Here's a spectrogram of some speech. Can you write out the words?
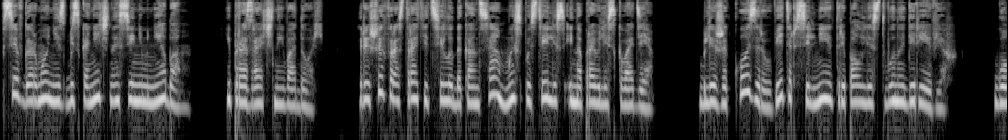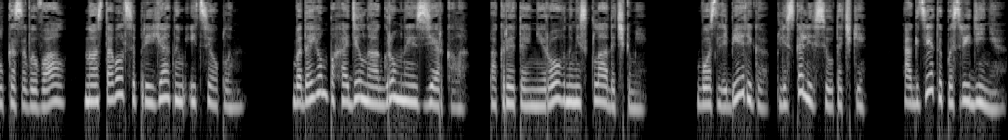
Все в гармонии с бесконечно синим небом и прозрачной водой. Решив растратить силы до конца, мы спустились и направились к воде. Ближе к озеру ветер сильнее трепал листву на деревьях. Гулко завывал, но оставался приятным и теплым. Водоем походил на огромное зеркало, покрытое неровными складочками. Возле берега плескались уточки, а где-то посредине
